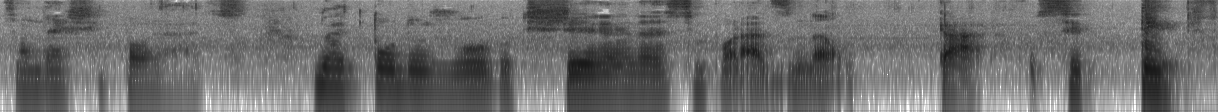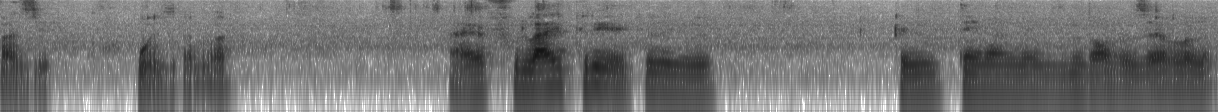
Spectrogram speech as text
São 10 temporadas. Não é todo jogo que chega em 10 temporadas, não. Cara, você tem que fazer coisa agora. Aí eu fui lá e criei aquele, aquele tema de Nova Zelândia.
